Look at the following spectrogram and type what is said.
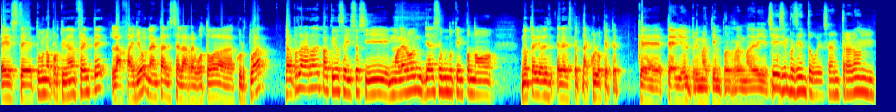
Este, tuvo una oportunidad enfrente, la falló, la neta se la rebotó a Courtois. Pero pues la verdad el partido se hizo así. Molerón ya el segundo tiempo no, no te dio el, el espectáculo que te, que te dio el primer tiempo el Real Madrid. Sí, ¿no? 100%, güey. O sea, entraron,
